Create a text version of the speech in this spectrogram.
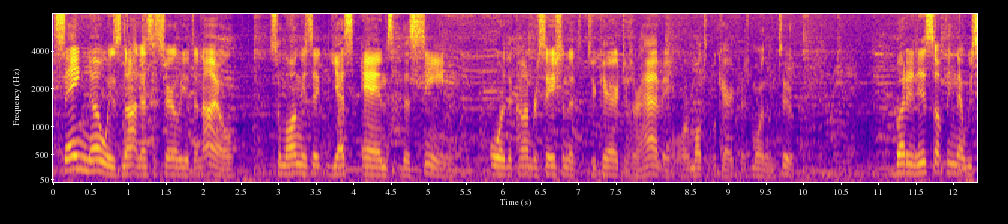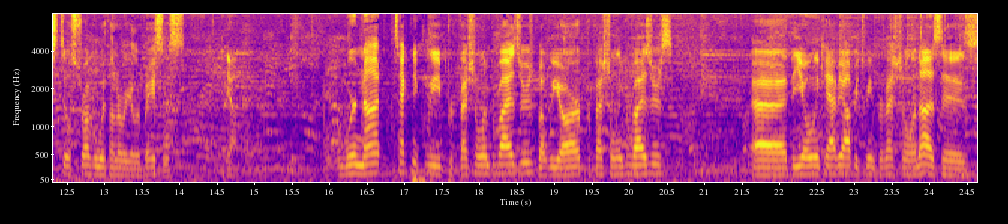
Saying no is not necessarily a denial, so long as it yes ands the scene or the conversation that the two characters are having, or multiple characters, more than two. But it is something that we still struggle with on a regular basis. Yeah. We're not technically professional improvisers, but we are professional improvisers. Uh, the only caveat between professional and us is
